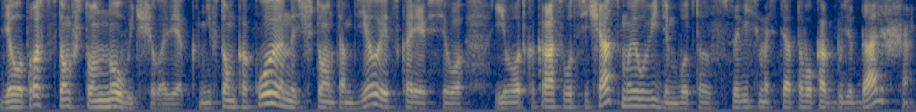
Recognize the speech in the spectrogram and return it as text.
Дело просто в том, что он новый человек, не в том, какой он и что он там делает, скорее всего. И вот как раз вот сейчас мы увидим, вот в зависимости от того, как будет дальше,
